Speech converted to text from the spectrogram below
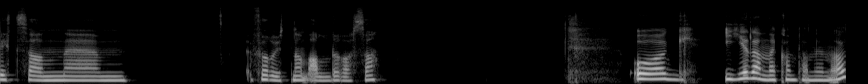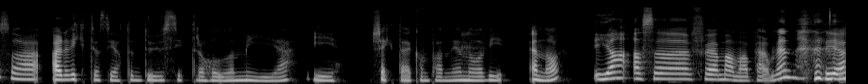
Litt sånn um, Foruten om alder også. Og i denne kampanjen nå, så er det viktig å si at du sitter og holder mye i Sjekk deg-kampanjen nå vi, ennå. Ja, altså, før mammapermen Ja.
